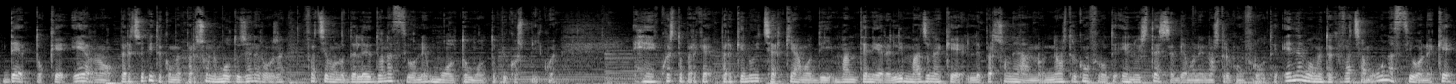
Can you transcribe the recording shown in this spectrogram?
detto che erano percepite come persone molto generose, facevano delle donazioni molto molto più cospicue. E questo perché? Perché noi cerchiamo di mantenere l'immagine che le persone hanno nei nostri confronti e noi stessi abbiamo nei nostri confronti. E nel momento che facciamo un'azione che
